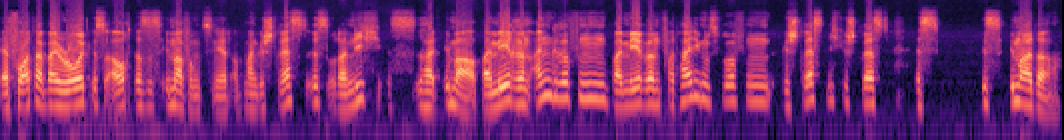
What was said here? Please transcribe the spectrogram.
Der Vorteil bei Rogue ist auch, dass es immer funktioniert. Ob man gestresst ist oder nicht, ist halt immer. Bei mehreren Angriffen, bei mehreren Verteidigungswürfen, gestresst, nicht gestresst, es ist immer da.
